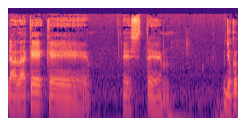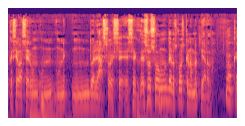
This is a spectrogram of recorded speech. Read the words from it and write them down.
la verdad que, que este, yo creo que ese va a ser un, un- un- un duelazo. Ese, ese- esos son de los juegos que no me pierdo. Ok,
